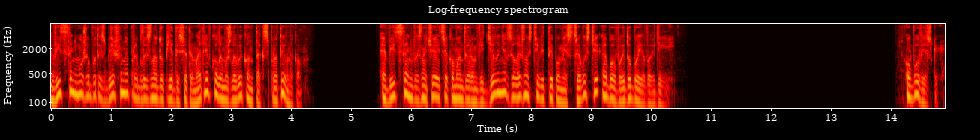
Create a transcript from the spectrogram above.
Відстань може бути збільшена приблизно до 50 метрів, коли можливий контакт з противником. Відстань визначається командиром відділення в залежності від типу місцевості або виду бойових дій. Обов'язки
